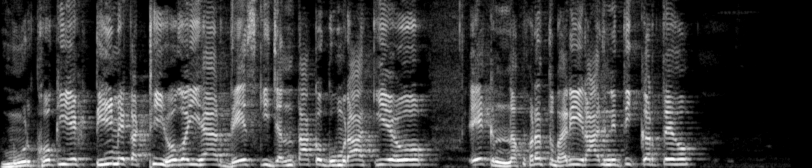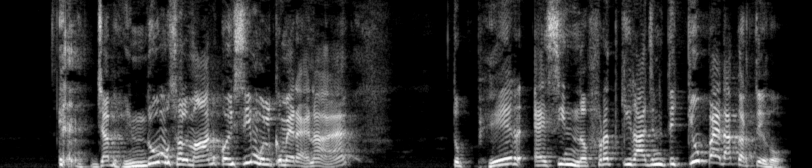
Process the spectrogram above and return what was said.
मूर्खों की एक टीम इकट्ठी हो गई है और देश की जनता को गुमराह किए हो। एक नफरत भरी राजनीति करते हो। जब हिंदू मुसलमान को इसी मुल्क में रहना है तो फिर ऐसी नफरत की राजनीति क्यों पैदा करते हो?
